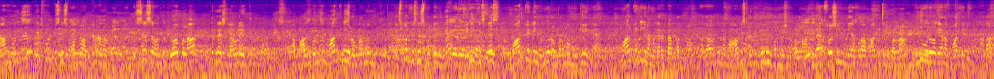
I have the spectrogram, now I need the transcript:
நாம் வந்து எக்ஸ்போர்ட் பிஸ்னஸ் பண்ணோம் அப்படின்னா நம்ம பிஸ்னஸை வந்து குளோபலாக இன்டர்நேஷ்னல் லெவலில் எடுத்துகிட்டு போகணும் அப்போ அதுக்கு வந்து மார்க்கெட்டிங் ரொம்ப ரொம்ப முக்கியம். எக்ஸ்போர்ட் பிஸ்னஸ் மட்டும் இல்லைங்க எனி பிஸ்னஸ் மார்க்கெட்டிங் வந்து ரொம்ப ரொம்ப முக்கியங்க. மார்க்கெட்டிங் நம்ம கரெக்டாக பண்ணணும். அதாவது நம்ம ஆஃபீஸ்லேருந்து கூகுள் ப்ரொமோஷன் பண்ணலாம் இல்லை சோஷியல் மீடியா மூலம் மார்க்கெட்டிங் பண்ணலாம். இது ஒரு வகையான மார்க்கெட்டிங் ஆனால்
